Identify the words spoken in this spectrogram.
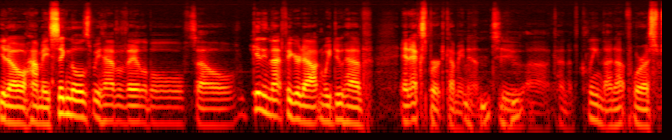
you know how many signals we have available. So getting that figured out, and we do have an expert coming in to uh, kind of clean that up for us.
